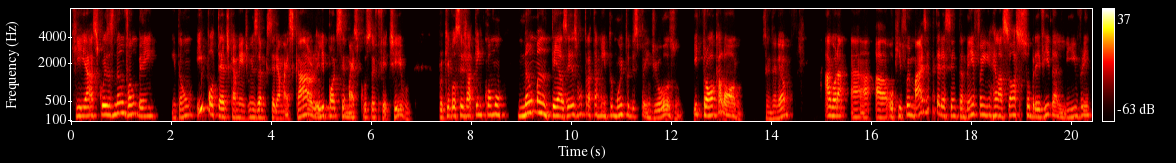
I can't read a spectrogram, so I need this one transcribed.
que as coisas não vão bem. Então, hipoteticamente, um exame que seria mais caro, ele pode ser mais custo efetivo, porque você já tem como não manter, às vezes, um tratamento muito dispendioso e troca logo. Você entendeu? Agora, a, a, o que foi mais interessante também foi em relação à sobrevida livre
